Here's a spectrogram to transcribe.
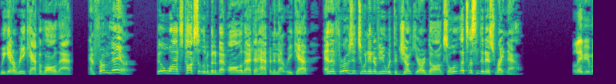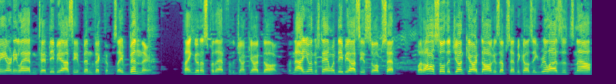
We get a recap of all of that. And from there, Bill Watts talks a little bit about all of that that happened in that recap and then throws it to an interview with the Junkyard Dog. So let's listen to this right now. Believe you me, Ernie Ladd and Ted DiBiase have been victims. They've been there. Thank goodness for that for the Junkyard Dog. But now you understand what DiBiase is so upset. But also the Junkyard Dog is upset because he realizes it's now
